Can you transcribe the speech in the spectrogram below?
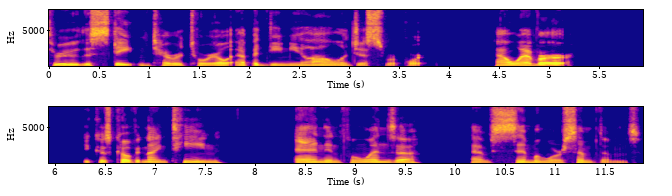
through the state and territorial epidemiologists report. However, because COVID 19 and influenza have similar symptoms,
